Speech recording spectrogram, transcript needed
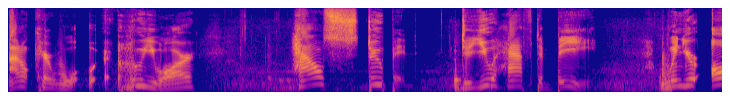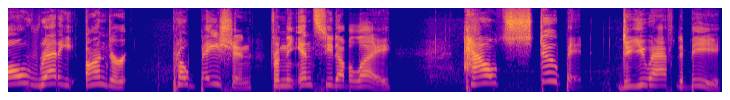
I don't care wh- who you are. How stupid do you have to be when you're already under probation from the NCAA? How stupid do you have to be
